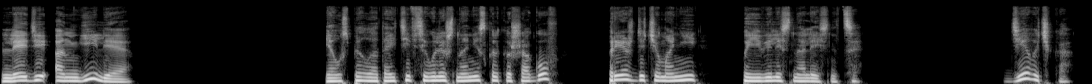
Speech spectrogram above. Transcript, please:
леди Ангилия. Я успела отойти всего лишь на несколько шагов, прежде чем они появились на лестнице. Девочка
